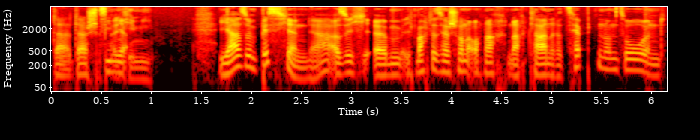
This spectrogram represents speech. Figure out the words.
da, da spielen ja, ja, so ein bisschen, ja. Also ich, ähm, ich mache das ja schon auch nach, nach klaren Rezepten und so und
